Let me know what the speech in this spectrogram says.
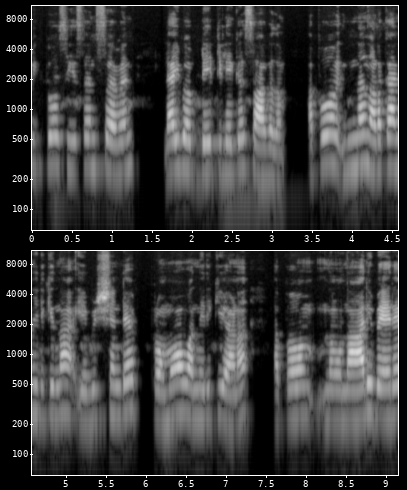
Bigg Boss season seven live അപ്ഡേറ്റിലേക്ക് സ്വാഗതം. അപ്പോൾ ഇന്ന് നടക്കാനിരിക്കുന്ന എവിഷന്റെ പ്രൊമോ വന്നിരിക്കുകയാണ്. അപ്പോൾ നാല് പേരെ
